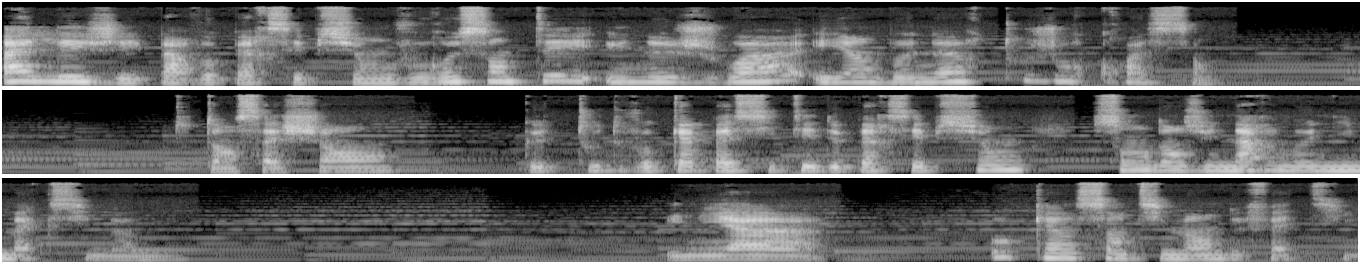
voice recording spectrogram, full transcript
allégé par vos perceptions, vous ressentez une joie et un bonheur toujours croissants, tout en sachant que toutes vos capacités de perception sont dans une harmonie maximum. Il n'y a aucun sentiment de fatigue,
